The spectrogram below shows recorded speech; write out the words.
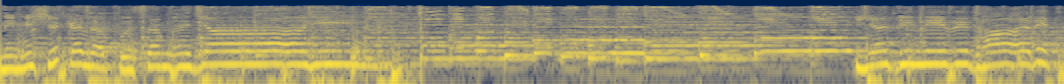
निमिष कलप समझाही। यदि निर्धारित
